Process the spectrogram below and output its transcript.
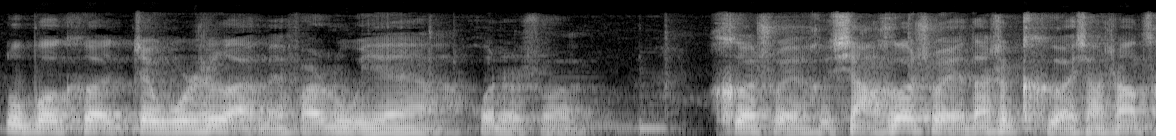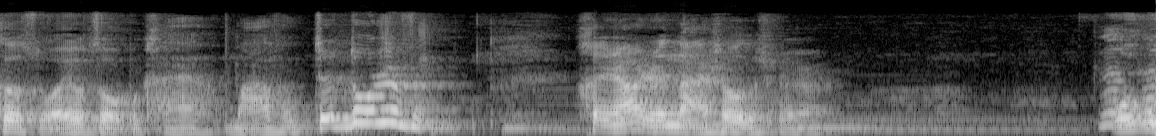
录播课这屋热，没法录音啊，或者说喝水想喝水，但是渴想上厕所又走不开，麻烦，这都是很让人难受的事儿。我我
